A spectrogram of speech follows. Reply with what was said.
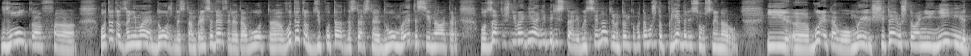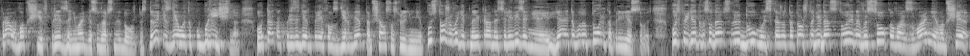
Волков, вот этот занимает должность там председателя того-то, вот этот депутат Государственной Думы, это сенатор. Вот с завтрашнего дня они перестали быть сенаторами только потому, что предали собственный народ. И более того, мы считаем, что они не имеют права вообще впредь занимать государственные должность. Давайте сделаем это публично. Вот так, как президент приехал с Дербент, общался с людьми. Пусть тоже выйдет на экраны телевидения, я это буду только приветствовать. Пусть придет Государственную Думу и скажет о том, что недостойный высокого звания вообще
